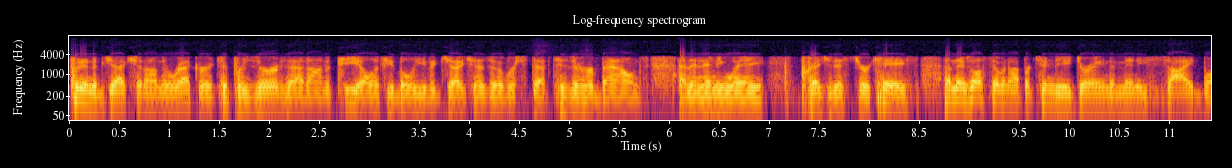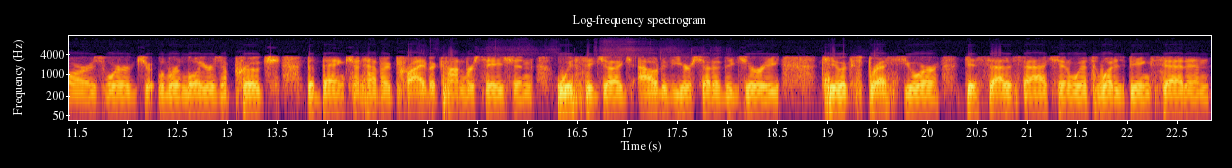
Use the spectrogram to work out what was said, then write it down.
put an objection on the record to preserve that on appeal if you believe a judge has overstepped his or her bounds and in any way prejudiced your case. And there's also an opportunity during the many sidebars where where lawyers approach the bench and have a private conversation with the judge out of earshot of the jury to express your dissatisfaction with what is being said and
